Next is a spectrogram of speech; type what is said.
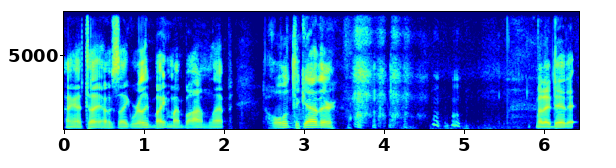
I gotta tell you, I was like really biting my bottom lip, hold it together. but I did it.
